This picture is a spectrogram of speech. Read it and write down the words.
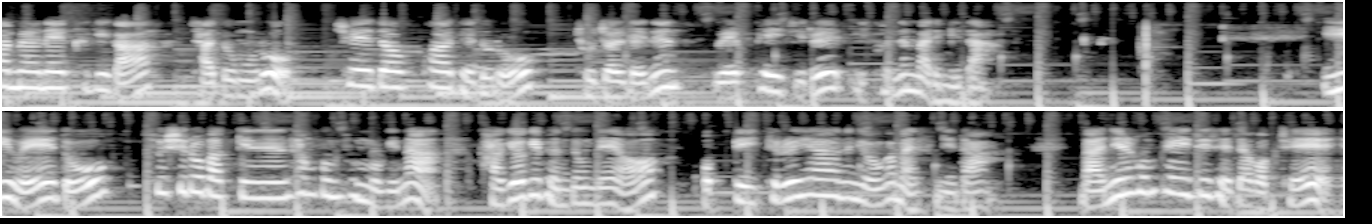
화면의 크기가 자동으로 최적화되도록 조절되는 웹페이지를 일컫는 말입니다. 이 외에도 수시로 바뀌는 상품 품목이나 가격이 변동되어 업데이트를 해야 하는 경우가 많습니다. 만일 홈페이지 제작 업체에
